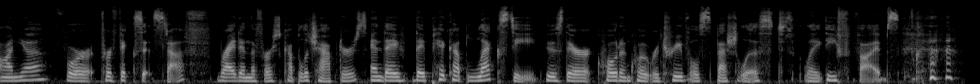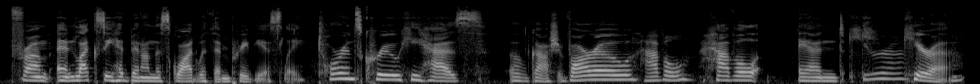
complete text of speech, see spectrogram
Anya for for fix it stuff right in the first couple of chapters. And they they pick up Lexi, who's their quote unquote retrieval specialist, like thief vibes. From and Lexi had been on the squad with them previously. Torran's crew, he has oh gosh, Varro, Havel. Havel, and Kira? Kira.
